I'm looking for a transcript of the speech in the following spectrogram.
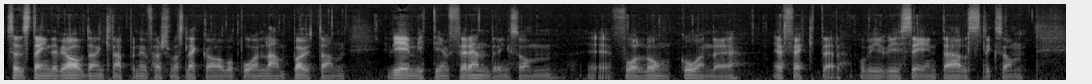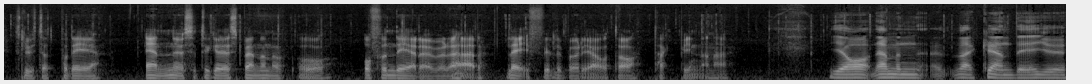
sen stängde vi av den knappen ungefär som att släcka av och på en lampa, utan vi är mitt i en förändring som eh, får långtgående effekter och vi, vi ser inte alls liksom slutet på det ännu. Så jag tycker det är spännande att, att och fundera över det här. Leif, vill du börja och ta taktpinnen här? Ja, nej men eh, verkligen. Det är ju...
